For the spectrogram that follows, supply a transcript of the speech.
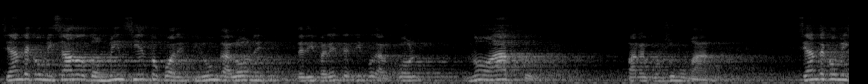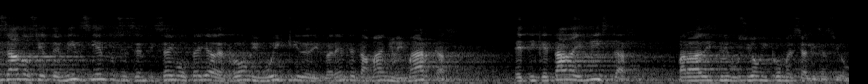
Se han decomisado 2.141 galones de diferentes tipos de alcohol no aptos para el consumo humano. Se han decomisado 7.166 botellas de ron y whisky de diferentes tamaños y marcas, etiquetadas y listas para la distribución y comercialización.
